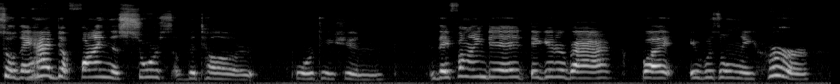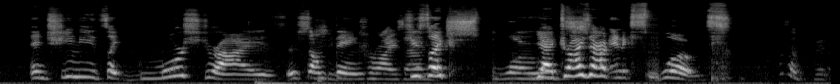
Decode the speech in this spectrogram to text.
So they had to find the source of the teleportation. They find it, they get her back, but it was only her and she needs like moisturize or something. She dries out She's like- explodes. Yeah, it dries out and explodes. That's a bit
